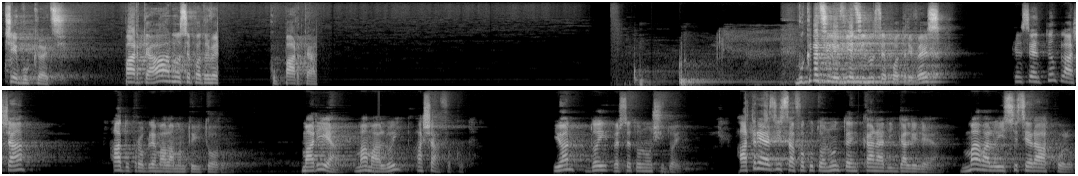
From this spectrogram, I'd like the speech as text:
Ce bucăți? Partea A nu se potrivește cu partea A. Bucățile vieții nu se potrivesc. Când se întâmplă așa, adu problema la Mântuitorul. Maria, mama lui, așa a făcut. Ioan 2, versetul 1 și 2. A treia zi s-a făcut o nuntă în Cana din Galileea. Mama lui Isus era acolo.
